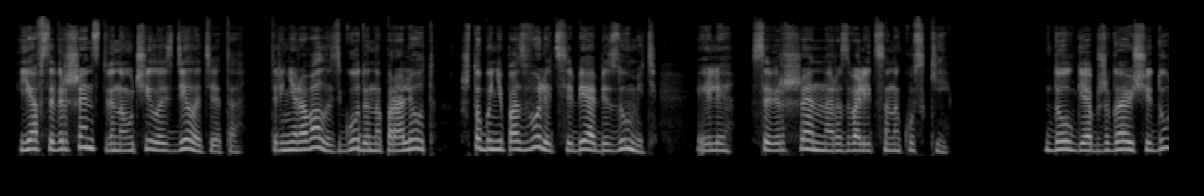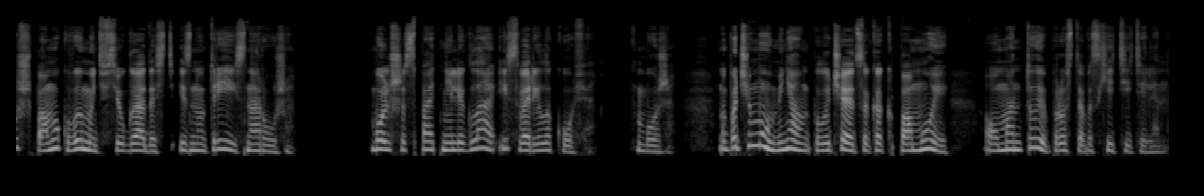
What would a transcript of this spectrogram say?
Я в совершенстве научилась делать это, тренировалась годы напролёт, чтобы не позволить себе обезумить или совершенно развалиться на куски. Долгий обжигающий душ помог вымыть всю гадость изнутри и снаружи. Больше спать не легла и сварила кофе. Боже, ну почему у меня он получается как помои, а у Мантуи просто восхитителен?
